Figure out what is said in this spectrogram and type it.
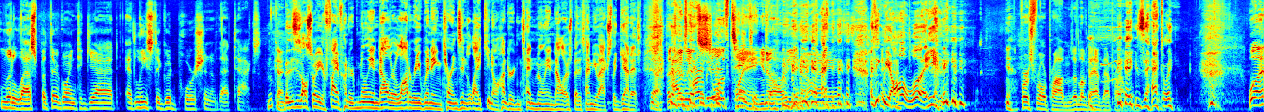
little less, but they're going to get at least a good portion of that tax. Okay. But this is also how your $500 million lottery winning turns into like, you know, $110 million by the time you actually get it. Yeah. That's I would hardly worth playing, it, you know. Though, you know I, I, think we all would. yeah, first world problems. I'd love to have that problem. exactly. Well, I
